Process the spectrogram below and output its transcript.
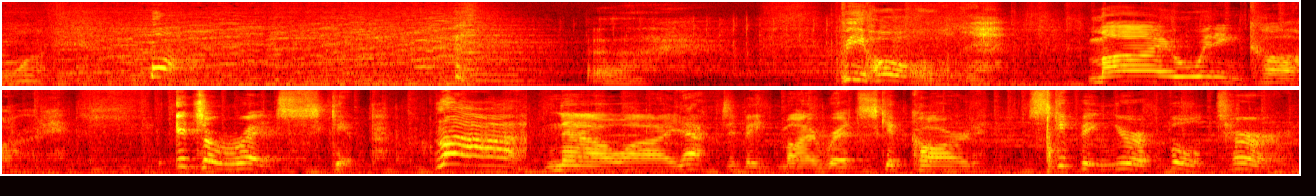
won. Uh. Behold, my winning card. It's a red skip. Ah! Now I activate my red skip card, skipping your full turn.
